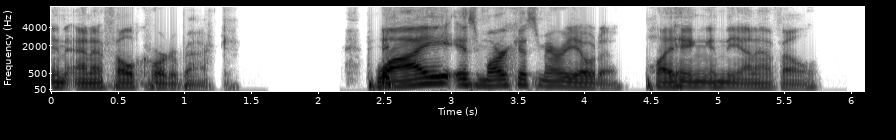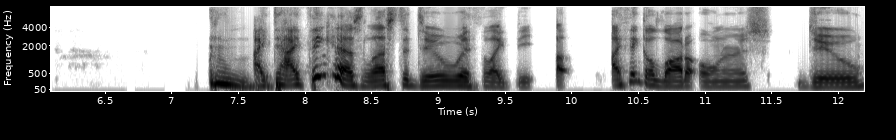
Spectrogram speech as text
an NFL quarterback? Why is Marcus Mariota playing in the NFL? I, I think it has less to do with like the uh, I think a lot of owners do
